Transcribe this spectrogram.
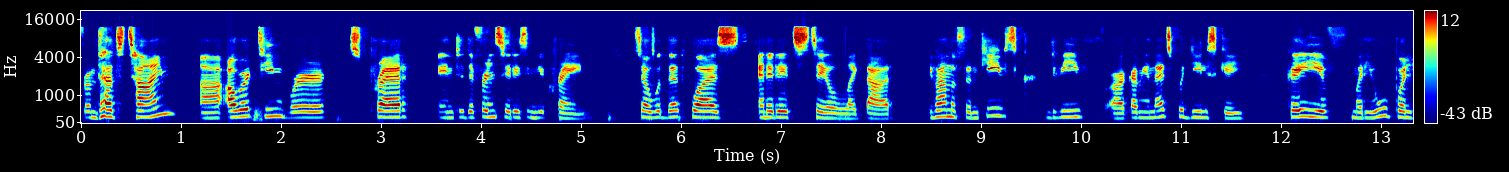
from that time, uh, our team were spread into different cities in Ukraine. So that was, and it is still like that. Ivano-Frankivsk, Lviv, uh, Kamyanets-Podilsky, Kyiv, Mariupol,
